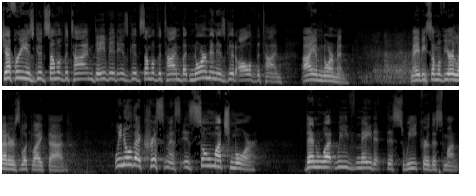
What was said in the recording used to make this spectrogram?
Jeffrey is good some of the time. David is good some of the time. But Norman is good all of the time. I am Norman. Maybe some of your letters look like that. We know that Christmas is so much more than what we've made it this week or this month.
